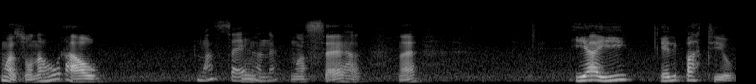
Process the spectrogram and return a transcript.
Uma zona rural. Uma serra, um, né? Uma serra, né? E aí ele partiu.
